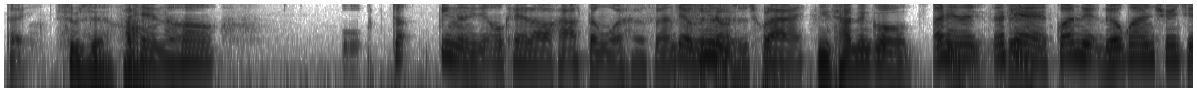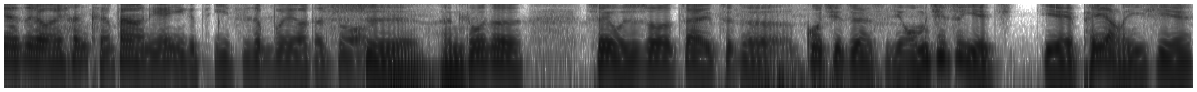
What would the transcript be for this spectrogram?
对，是不是？而且然后我的病人已经 OK 了，还要等我核酸六个小时出来。你才能够而且，呢而且关留留观区急诊室留观区很可怕，连一个椅子都不会有的坐。是很多的，所以我是说，在这个过去这段时间，我们其实也也培养了一些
